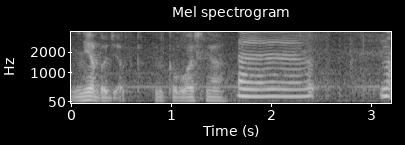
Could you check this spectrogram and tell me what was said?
nie do dziecka, tylko właśnie... E, no,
